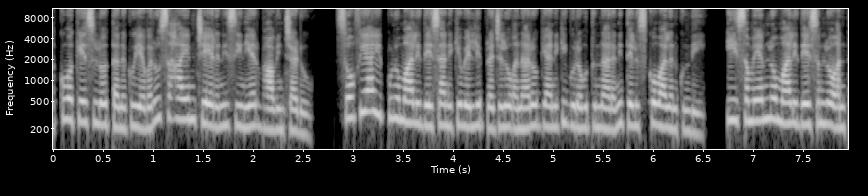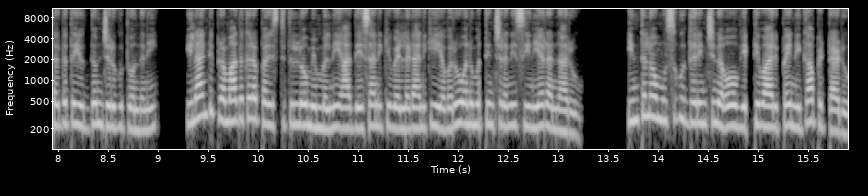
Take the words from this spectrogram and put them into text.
తక్కువ కేసులో తనకు ఎవరూ సహాయం చేయరని సీనియర్ భావించాడు. సోఫియా ఇప్పుడు మాలి దేశానికి వెళ్ళి ప్రజలు అనారోగ్యానికి గురవుతున్నారని తెలుసుకోవాలనుకుంది. ఈ సమయంలో మాలి దేశంలో అంతర్గత యుద్ధం జరుగుతోందని ఇలాంటి ప్రమాదకర పరిస్థితుల్లో మిమ్మల్ని ఆ దేశానికి వెళ్ళడానికి ఎవరూ అనుమతించరని సీనియర్ అన్నారు. ఇంతలో ముసుగు ధరించిన ఓ వ్యక్తి వారిపై నిఘా పెట్టాడు.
